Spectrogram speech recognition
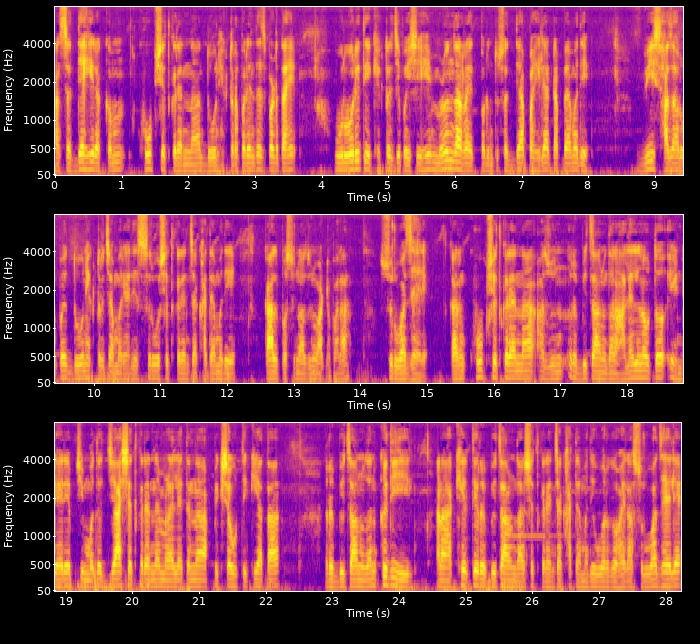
आणि सध्या ही रक्कम खूप शेतकऱ्यांना दोन हेक्टरपर्यंतच पडत आहे. उर्वरित एक हेक्टरचे पैसे हे मिळून जाणार आहेत परंतु सध्या पहिल्या टप्प्यामध्ये वीस हजार रुपये दोन हेक्टरच्या मर्यादेत सर्व शेतकऱ्यांच्या खात्यामध्ये कालपासून अजून वाटपाला सुरुवात झाली आहे. कारण खूप शेतकऱ्यांना अजून रब्बीचं अनुदान आलेलं नव्हतं. एन डी आर एफची मदत ज्या शेतकऱ्यांना मिळाली आहे त्यांना अपेक्षा होती की आता रब्बीचं अनुदान कधी येईल? आणि अखेर ते रब्बीचं अनुदान शेतकऱ्यांच्या खात्यामध्ये वर्ग व्हायला सुरुवात झाली आहे.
